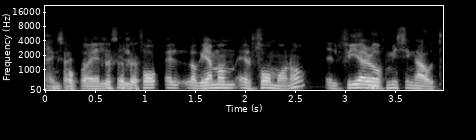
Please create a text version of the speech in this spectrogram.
Es un poco el, el, fo, el, lo que llaman el FOMO, ¿no? El fear of missing out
